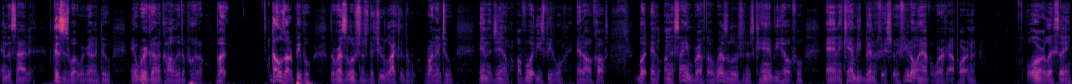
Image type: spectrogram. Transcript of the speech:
and decided this is what we're to do and we're to call it a pull-up. But those are the people, the resolutions that you're likely to run into in the gym. Avoid these people at all costs. But in, on the same breath, though, resolutions can be helpful and it can be beneficial. If you don't have a workout partner, or let's say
